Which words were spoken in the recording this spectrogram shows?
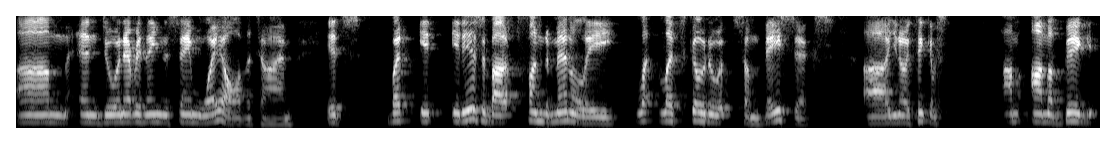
um, and doing everything the same way all the time. It's, but it it is about fundamentally. Let, let's go to some basics. Uh, you know, think of I'm, I'm a big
